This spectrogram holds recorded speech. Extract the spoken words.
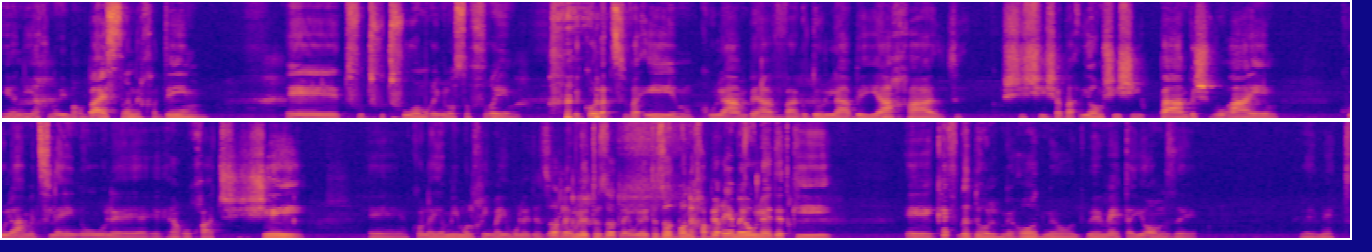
אני- אנחנו עם 14 נכדים, אה, טפו טפו טפו אומרים, לא סופרים, בכל הצבעים, כולם באהבה גדולה ביחד, שישי שבת, יום שישי פעם בשבועיים, כולם אצלנו לארוחת שישי, אה, כל הימים הולכים מהיום הולדת הזאת ליום הולדת הזאת ליום הולדת הזאת, בואו נחבר ימי הולדת כי כיף גדול מאוד מאוד, באמת, היום זה באמת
